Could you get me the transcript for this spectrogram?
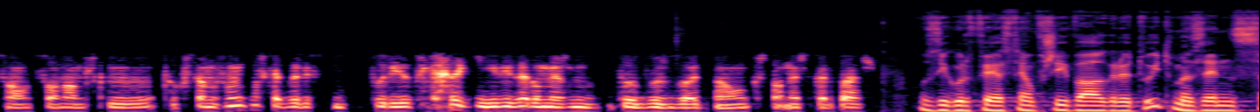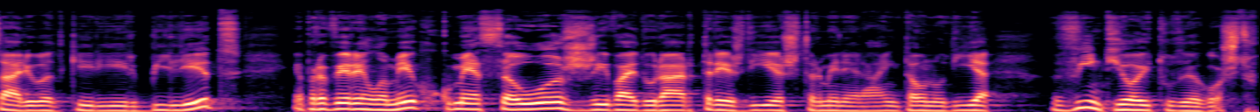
são, são nomes que, que gostamos muito, mas quer dizer, isso poderia ficar aqui e dizer o mesmo de todos os 18 não, que estão neste cartaz. O Zigor Fest é um festival gratuito, mas é necessário adquirir bilhete. É para ver em Lamego, começa hoje e vai durar três dias, terminará então no dia 28 de agosto.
